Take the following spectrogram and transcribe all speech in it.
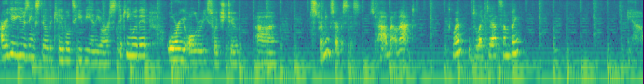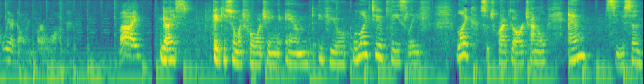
are you using still the cable TV and you're sticking with it, or you already switched to uh, streaming services? So, how about that? Gwen, would you like to add something? Yeah, we are going for a walk. Bye. Guys, Thank you so much for watching and if you would like to please leave like, subscribe to our channel and see you soon.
